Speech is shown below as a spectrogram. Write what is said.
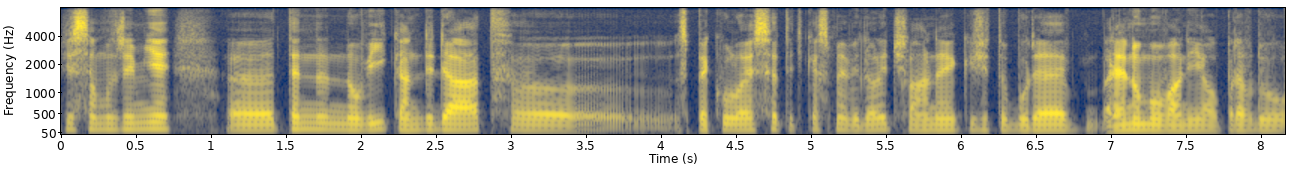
že samozřejmě ten nový kandidát, spekuluje se, teďka jsme vydali článek, že to bude renomovaný a opravdu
